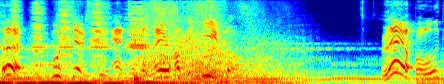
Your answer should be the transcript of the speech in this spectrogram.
Who dares to enter the lair of the evil? Leopold?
